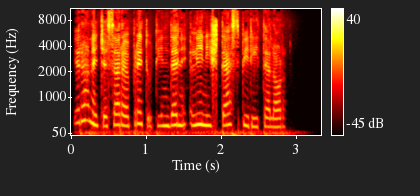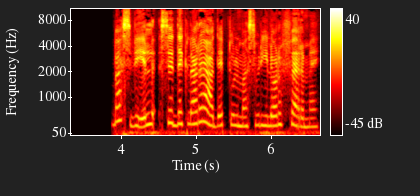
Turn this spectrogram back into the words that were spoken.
era necesară pretutindeni liniștea spiritelor. Basville se declara adeptul măsurilor ferme.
